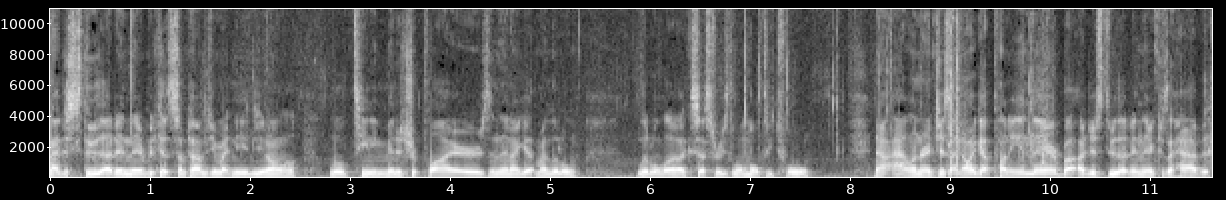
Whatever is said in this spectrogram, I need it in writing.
I just threw that in there because sometimes you might need, you know, little teeny miniature pliers. And then I got my little little uh, accessories, little multi-tool. Now, Allen wrenches, I know I got plenty in there, but I just threw that in there because I have it.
